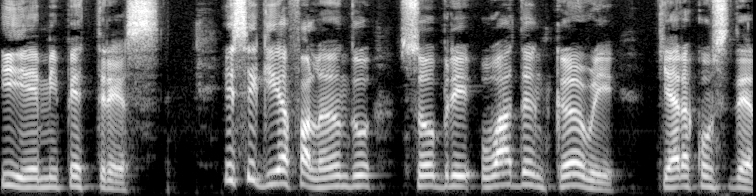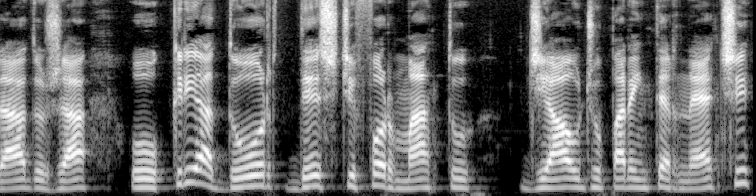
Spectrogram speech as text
e MP3. E seguia falando sobre o Adam Curry, que era considerado já o criador deste formato de áudio para a internet.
